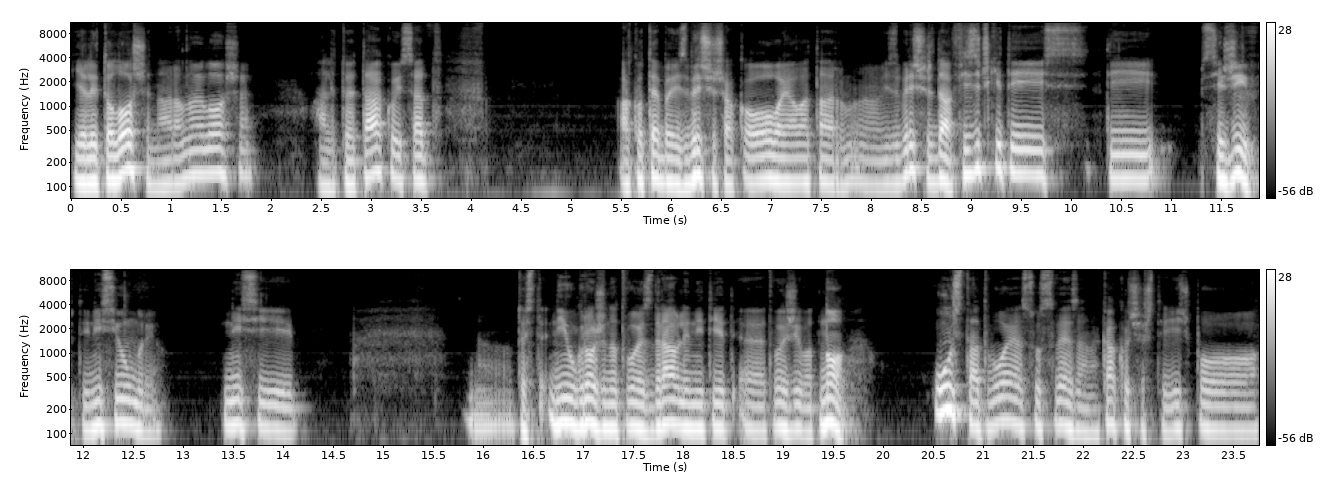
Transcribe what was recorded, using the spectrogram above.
je li to loše? Naravno je loše. Ali to je tako i sad ako tebe izbrišeš, ako ovaj avatar e, izbrišeš, da, fizički ti, ti si živ, ti nisi umrio. Nisi, to jest nije ugroženo tvoje zdravlje, niti e, tvoj život. No, usta tvoja su svezana. Kako ćeš ti ići po,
